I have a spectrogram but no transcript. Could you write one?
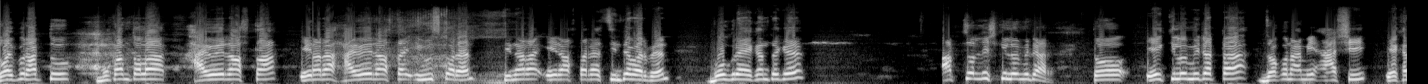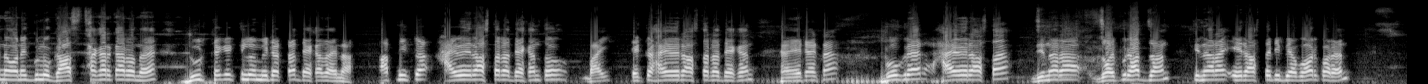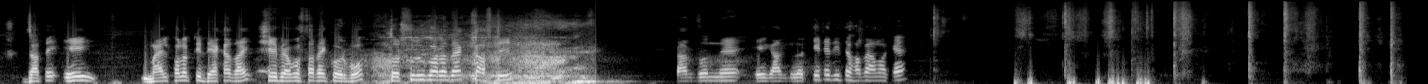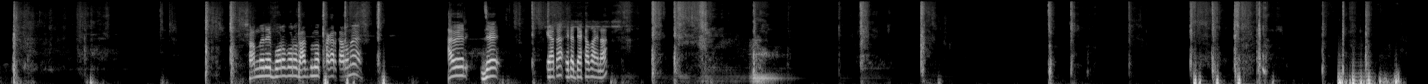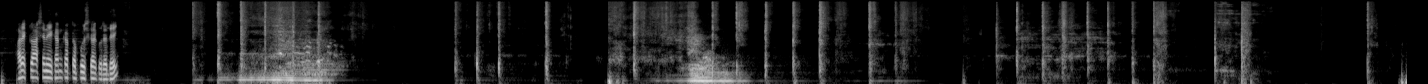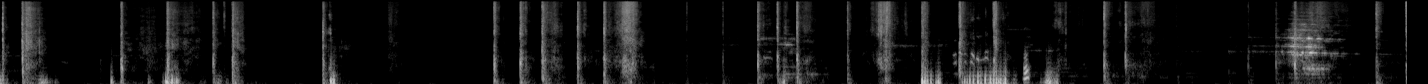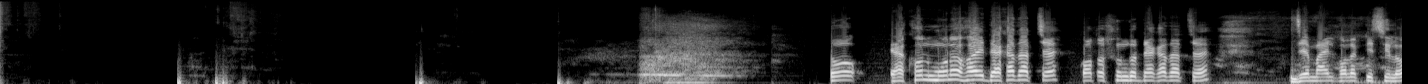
Joypurhat two মুকামতলা highway রাস্তা, এনারা highway রাস্তা ইউজ করেন, তিনারা এই রাস্তাটা চিনতে পারবেন। বগুড়া এখান থেকে আটচল্লিশ কিলোমিটার। তো এই কিলোমিটারটা যখন আমি আসি, এখানে অনেকগুলো গাছ থাকার কারণে দূর থেকে কিলোমিটারটা দেখা যায় না। আপনি একটু হাইওয়ে রাস্তাটা দেখান তো ভাই, একটু হাইওয়ে রাস্তাটা দেখান। হ্যাঁ এটা একটা বগুড়ার হাইওয়ে রাস্তা। যিনারা জয়পুরহাট যান, তিনারা এই রাস্তাটি ব্যবহার করেন, যাতে এই মাইল ফলকটি দেখা যায়, সেই ব্যবস্থাটাই করব। তো শুরু করা যাক কাজটি। তার জন্য এই গাছগুলো কেটে দিতে হবে আমাকে। কারণে আর আসেন এখানটা পরিষ্কার করে তো এখন মনে হয় দেখা যাচ্ছে, কত সুন্দর দেখা যাচ্ছে যে মাইল ফলকটি ছিল।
